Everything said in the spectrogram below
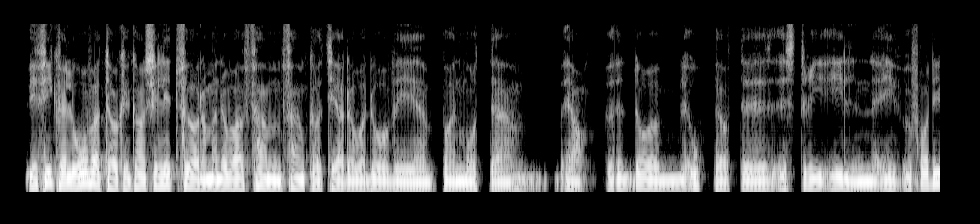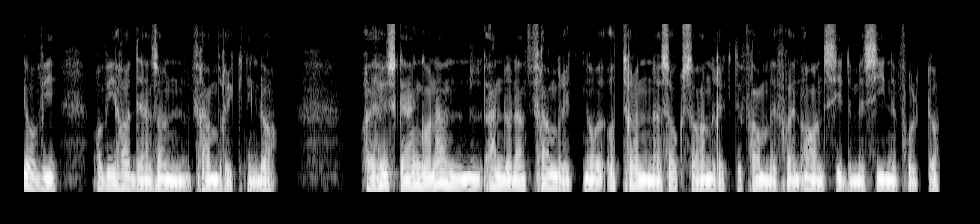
Vi fikk vel overtaket kanskje litt før men det var fem, fem kvarter. Det var da vi eh, på en måte Ja, da ble opphørt eh, ilden fra de, og vi, og vi hadde en sånn fremrykning, da. Og Jeg husker en gang den, enda den fremrykningen, og, og Trønnes også, han rykte frem fra en annen side med sine folk. da.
